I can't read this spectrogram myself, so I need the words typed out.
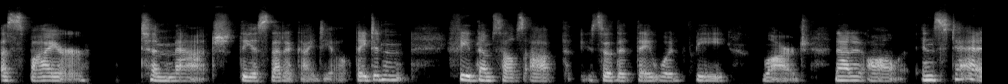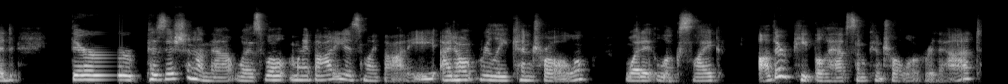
aspire to match the aesthetic ideal. They didn't feed themselves up so that they would be large, not at all. Instead, their position on that was well, my body is my body. I don't really control what it looks like. Other people have some control over that.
